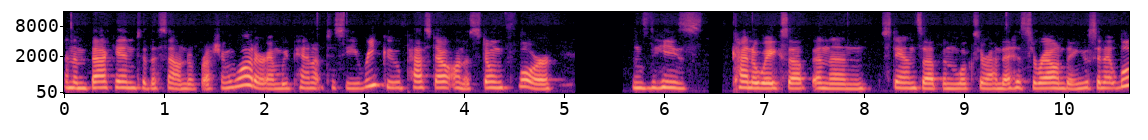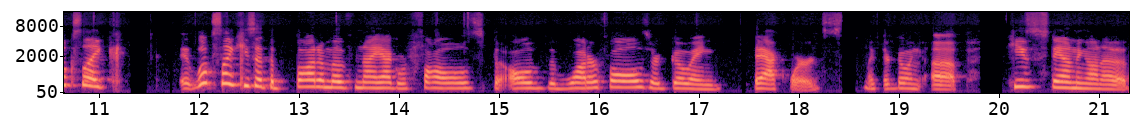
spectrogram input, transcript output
and then back into the sound of rushing water. And we pan up to see Riku passed out on a stone floor. And he's kind of wakes up and then stands up and looks around at his surroundings. And it looks like it looks like he's at the bottom of Niagara Falls, but all of the waterfalls are going backwards like they're going up. He's standing on a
